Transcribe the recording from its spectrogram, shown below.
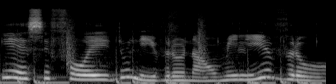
e esse foi do livro Não Me Livro.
